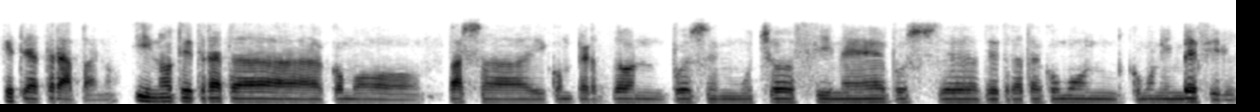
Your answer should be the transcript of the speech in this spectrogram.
que te atrapa, ¿no? Y no te trata como pasa, y con perdón, pues en mucho cine, pues te trata como un, como un imbécil.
